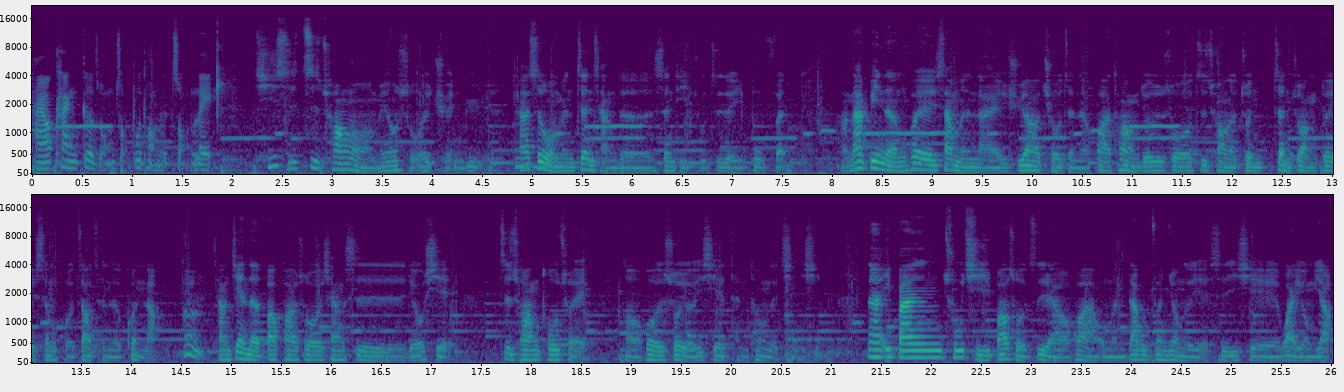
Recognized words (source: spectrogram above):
还要看各种种不同的种类？其实痔疮哦，没有所谓痊愈，它是我们正常的身体组织的一部分。啊，那病人会上门来需要求诊的话，通常就是说痔疮的症症状对生活造成的困扰。嗯，常见的包括说像是流血、痔疮脱垂，哦，或者说有一些疼痛的情形。那一般初期保守治疗的话，我们大部分用的也是一些外用药，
